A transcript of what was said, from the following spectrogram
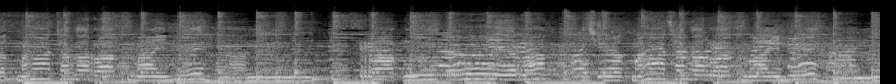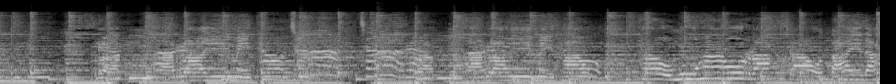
อาเชือกมาชักรักไม่เฮหัน รักเอ้ยรักเอาเชือกมาชักรักไม่เฮหัน รักอะไรไม่เท่าช้าช้ารักอะไรไม่เท่า เท่ามูเฮารักเจ้าตายได้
